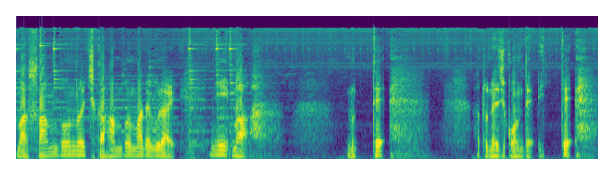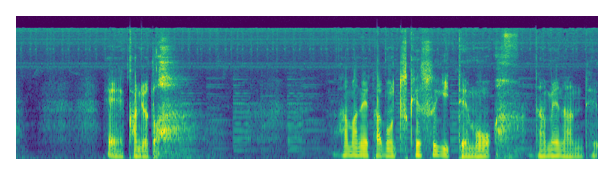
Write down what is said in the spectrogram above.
まあ3分の1か半分までぐらいに、まあ、塗って、あとねじ込んでいって、えー完了とあんまね、多分つけすぎてもダメなんで、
